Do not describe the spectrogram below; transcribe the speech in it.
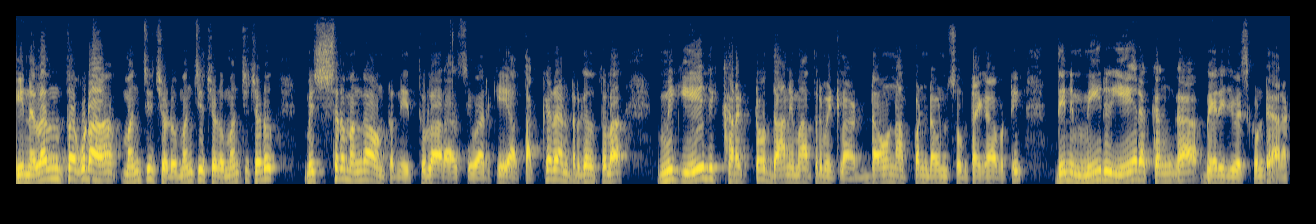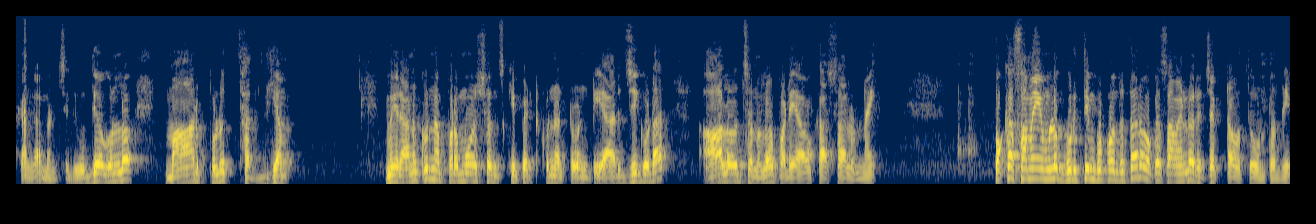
ఈ నెలంతా కూడా మంచి చెడు మంచి చెడు మంచి చెడు మిశ్రమంగా ఉంటుంది ఈ తులారాశి వారికి. ఆ తక్కడ అంటారు కదా తుల మీకు ఏది కరెక్టో దాన్ని మాత్రం ఇట్లా డౌన్ అప్ అండ్ డౌన్స్ ఉంటాయి కాబట్టి దీన్ని మీరు ఏ రకంగా బేరీజ్ వేసుకుంటే ఆ రకంగా మంచిది. ఉద్యోగంలో మార్పులు తథ్యం. మీరు అనుకున్న ప్రమోషన్స్కి పెట్టుకున్నటువంటి అర్జీ కూడా ఆలోచనలో పడే అవకాశాలు ఉన్నాయి. ఒక సమయంలో గుర్తింపు పొందుతారు ఒక సమయంలో రిజెక్ట్ అవుతూ ఉంటుంది.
